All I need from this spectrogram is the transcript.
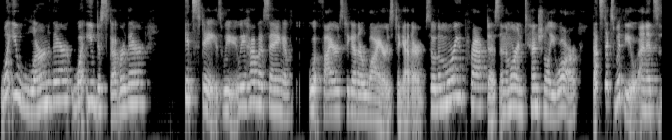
what you learn there, what you discover there, it stays. We we have a saying of what fires together wires together. So the more you practice and the more intentional you are, that sticks with you and it's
